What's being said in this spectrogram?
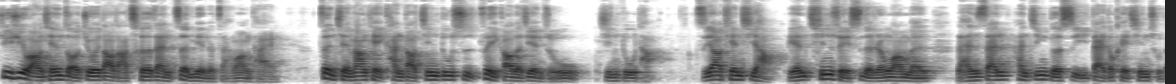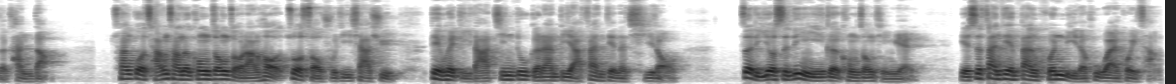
继续往前走，就会到达车站正面的展望台，正前方可以看到京都市最高的建筑物——京都塔。只要天气好，连清水寺的人王门、岚山和金阁寺一带都可以清楚的看到。穿过长长的空中走廊后，坐手扶梯下去，便会抵达京都格兰比亚饭店的七楼。这里又是另一个空中庭园，也是饭店办婚礼的户外会场，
